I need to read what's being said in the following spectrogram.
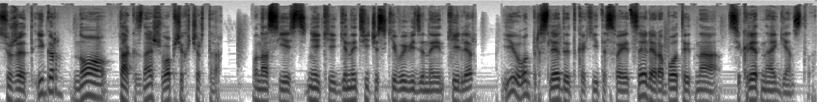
сюжет игр, но так, знаешь, в общих чертах. У нас есть некий генетически выведенный киллер, и он преследует какие-то свои цели, работает на секретное агентство.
